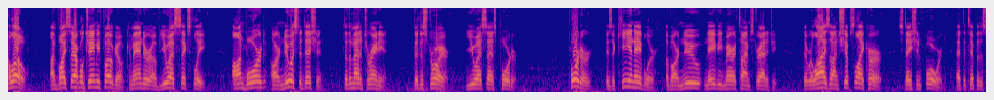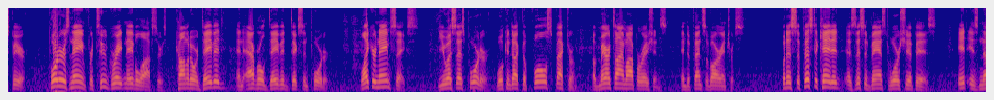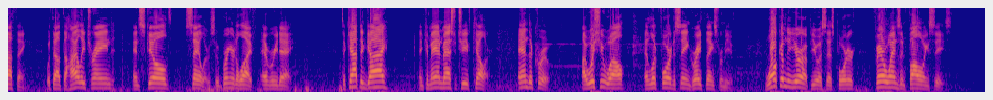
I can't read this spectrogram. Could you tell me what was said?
Hello, I'm Vice Admiral Jamie Foggo, Commander of U.S. 6th Fleet. On board, our newest addition to the Mediterranean, the destroyer, USS Porter. Porter is a key enabler of our new Navy maritime strategy that relies on ships like her stationed forward at the tip of the spear. Porter is named for two great naval officers, Commodore David and Admiral David Dixon Porter. Like her namesakes, USS Porter will conduct the full spectrum of maritime operations in defense of our interests. But as sophisticated as this advanced warship is, it is nothing without the highly trained and skilled sailors who bring her to life every day. To Captain Guy and Command Master Chief Keller and the crew, I wish you well and look forward to seeing great things from you. Welcome to Europe, USS Porter. Fair winds and following seas.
